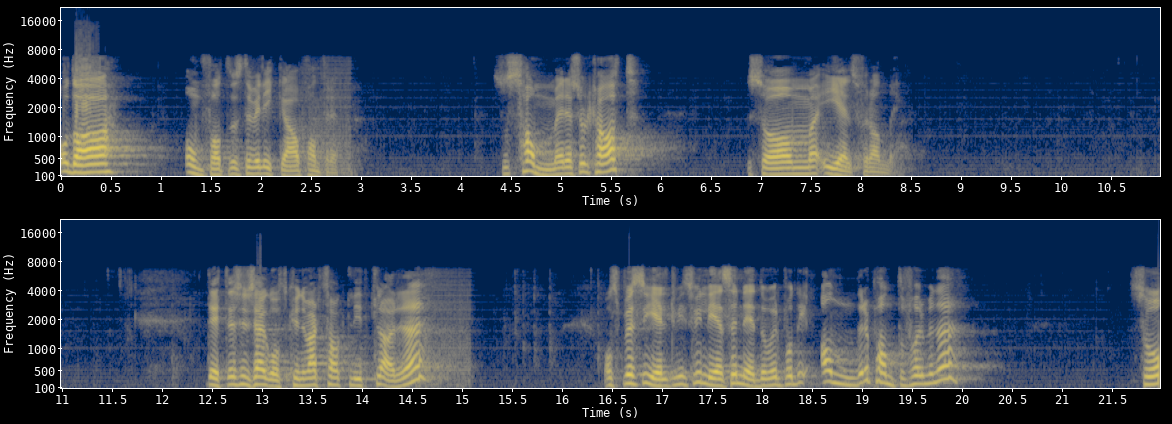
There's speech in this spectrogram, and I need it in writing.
Og da omfattes det vel ikke av panteretten. Så samme resultat som i gjeldsforhandling. Dette syns jeg godt kunne vært sagt litt klarere. Og spesielt hvis vi leser nedover på de andre panteformene, så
